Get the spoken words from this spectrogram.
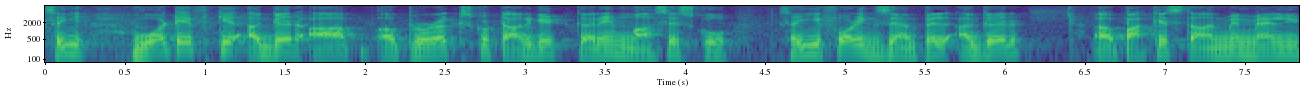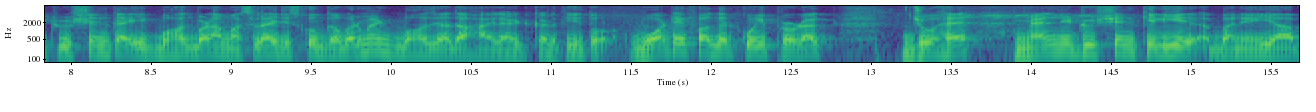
सही है? वॉट इफ़ के अगर आप प्रोडक्ट्स को टारगेट करें मासेस को सही है फॉर एग्जांपल अगर पाकिस्तान में मेल न्यूट्रिशन का एक बहुत बड़ा मसला है, जिसको गवर्नमेंट बहुत ज़्यादा हाईलाइट करती है तो व्हाट इफ़ अगर कोई प्रोडक्ट जो है मेल न्यूट्रिशन के लिए बने, या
